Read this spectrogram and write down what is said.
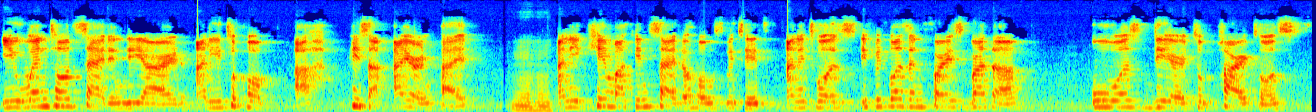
he went outside in the yard and he took up a piece of iron pipe Mm-hmm. and he came back inside the house with it. And it was, if it wasn't for his brother who was there to part us,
